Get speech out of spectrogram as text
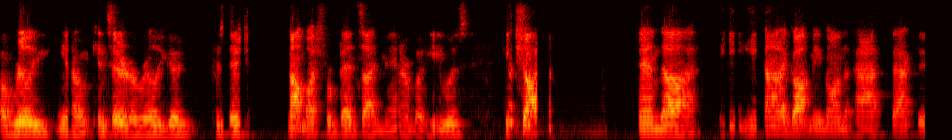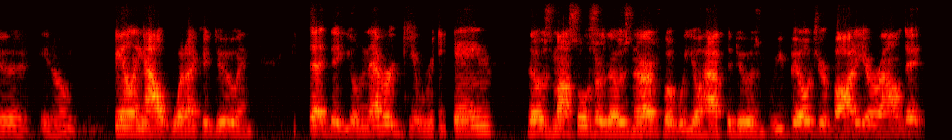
a really, you know, considered a really good physician. Not much for bedside manner, but he was he shot, and uh, he he kind of got me on the path back to you know feeling out what I could do. And he said that you'll never get, regain those muscles or those nerves, but what you'll have to do is rebuild your body around it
